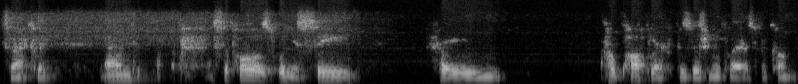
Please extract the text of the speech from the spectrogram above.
Exactly. And I suppose when you see how how popular positional players become,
